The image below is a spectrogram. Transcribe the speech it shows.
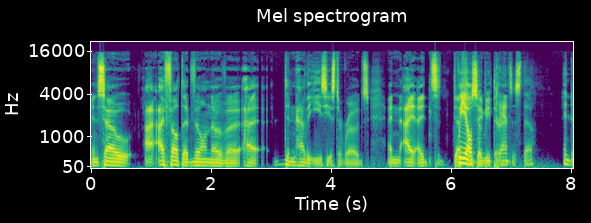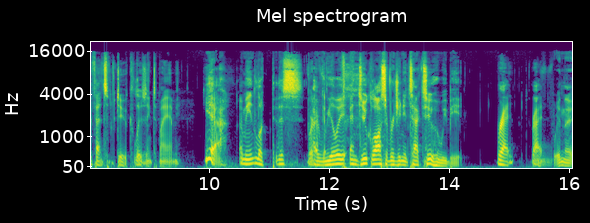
and so I, I felt that Villanova ha didn't have the easiest of roads, and I, I We also they beat their- Kansas though, in defense of Duke losing to Miami. Yeah, I mean, look, this We're I not good. really and Duke lost to Virginia Tech too, who we beat Right, right. in the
